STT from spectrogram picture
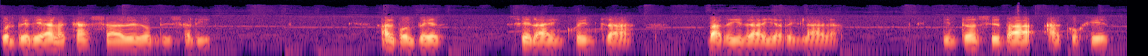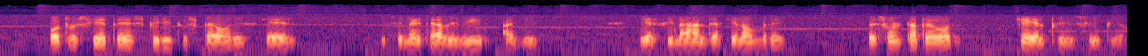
volveré a la casa de donde salí. Al volver, se la encuentra barrida y arreglada. Entonces va a acoger otros siete espíritus peores que él y se mete a vivir allí. Y el final de aquel hombre resulta peor que el principio.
